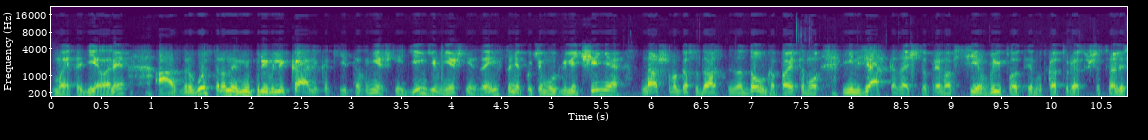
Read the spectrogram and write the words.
мы это делали, а с другой стороны мы привлекали какие-то внешние деньги, внешние заимствования путем увеличения нашего государственного государственно долго, поэтому нельзя сказать, что прямо все выплаты, вот, которые осуществлялись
